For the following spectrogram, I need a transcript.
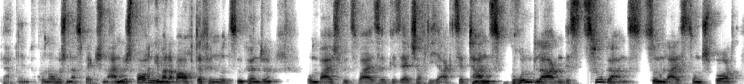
Wir hatten den ökonomischen Aspekt schon angesprochen, die man aber auch dafür nutzen könnte, um beispielsweise gesellschaftliche Akzeptanz, Grundlagen des Zugangs zum Leistungssport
